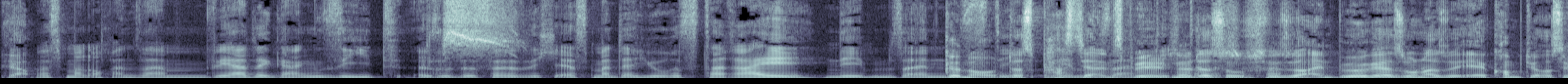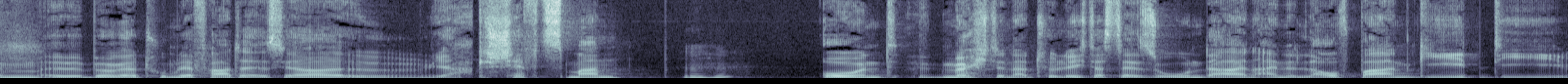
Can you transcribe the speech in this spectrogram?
Ja. Was man auch an seinem Werdegang sieht. Also, das dass er sich erstmal der Juristerei neben seinen. Genau, das passt ja ins Bild, ne? Das ist so, so ein Bürgersohn. Also, er kommt ja aus dem äh, Bürgertum. Der Vater ist ja, äh, ja Geschäftsmann. Mhm. und möchte natürlich, dass der Sohn da in eine Laufbahn geht, die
